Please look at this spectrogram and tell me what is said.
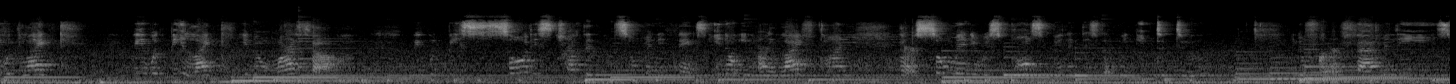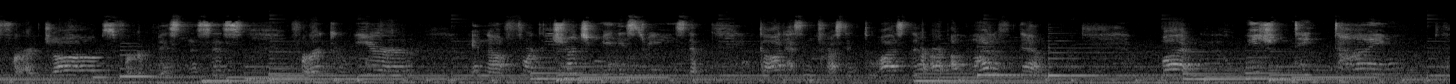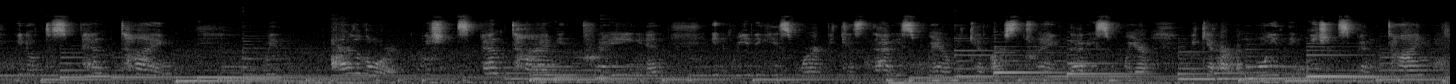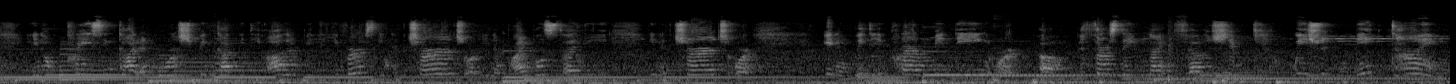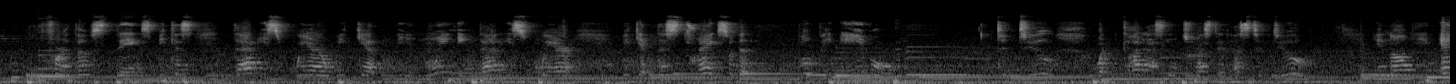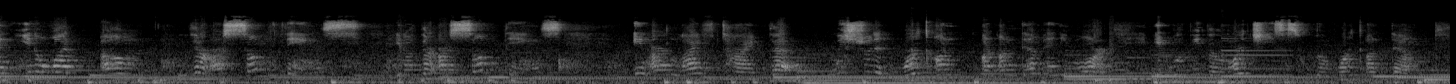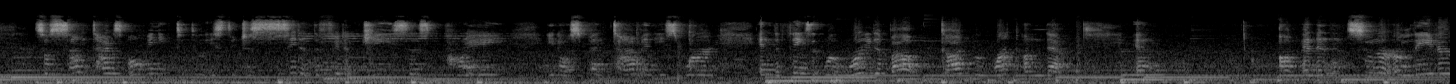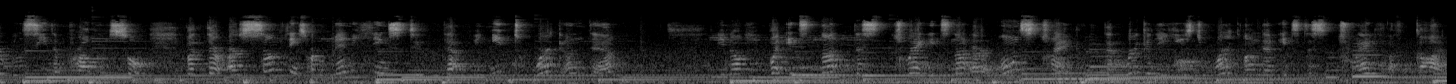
Would like, we would be like, you know, Martha. We would be so distracted with so many things. You know, in our lifetime, there are so many responsibilities that we need to do. You know, for our families, for our jobs, for our businesses, for our career, and uh, for the church ministries that God has entrusted to us. There are a lot of them. But we should take time, you know, to spend time with our Lord. We should spend time in praying and in reading His Word because that is where we get our strength. That is where we get our anointing. We should spend time, you know, praising God and worshiping God with the other believers in a church or in a Bible study, in a church or in a weekly prayer meeting or um, Thursday night fellowship. We should make time for those things because that is where we get the anointing. That is where we get the strength so that we'll be able to do what God has entrusted us to do. You know, and you know what? Um, there are some things, you know, there are some things in our lifetime that we shouldn't work on, on, on them anymore. It will be the Lord Jesus who will work on them. So sometimes all we need to do is to just sit Jesus, pray, you know, spend time in His Word, and the things that we're worried about, God will work on them. And um, and, and sooner or later we'll see the problem solved. But there are some things or many things too that we need to work on them you know but it's not the strength it's not our own strength that we're going to use to work on them it's the strength of god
